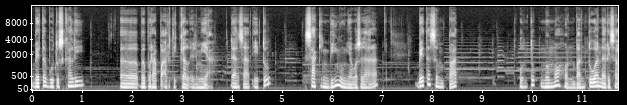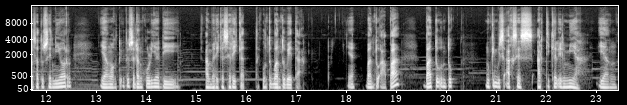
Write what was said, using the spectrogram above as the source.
beta butuh sekali uh, beberapa artikel ilmiah. Dan saat itu saking bingungnya bos saudara beta sempat untuk memohon bantuan dari salah satu senior yang waktu itu sedang kuliah di Amerika Serikat untuk bantu beta. Ya bantu apa? Bantu untuk mungkin bisa akses artikel ilmiah yang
